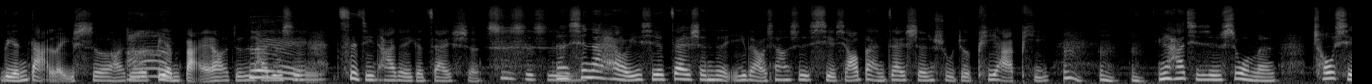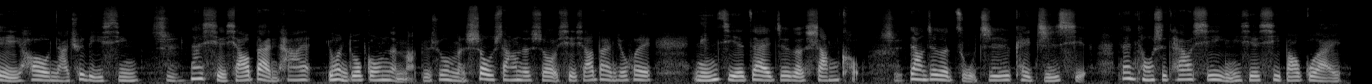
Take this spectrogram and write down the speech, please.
脸打镭射啊，就是变白啊，啊就是它就是刺激它的一个再生。是是是。那现在还有一些再生的医疗，像是血小板再生术，就 PRP。嗯嗯嗯。因为它其实是我们抽血以后拿去离心。是。那血小板它有很多功能嘛，比如说我们受伤的时候，血小板就会凝结在这个伤口，是让这个组织可以止血，但同时它要吸引一些细胞过来，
